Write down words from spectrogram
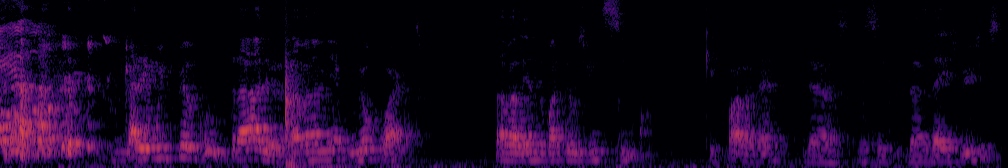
céu. Cara, e muito pelo contrário, eu tava na minha, no meu quarto, tava lendo Mateus 25, que fala, né, das, das, das dez virgens,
